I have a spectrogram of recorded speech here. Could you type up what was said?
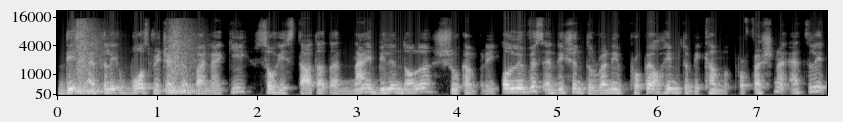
This athlete was rejected by Nike, so he started a $9 billion shoe company. Olivier's addiction to running propelled him to become a professional athlete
